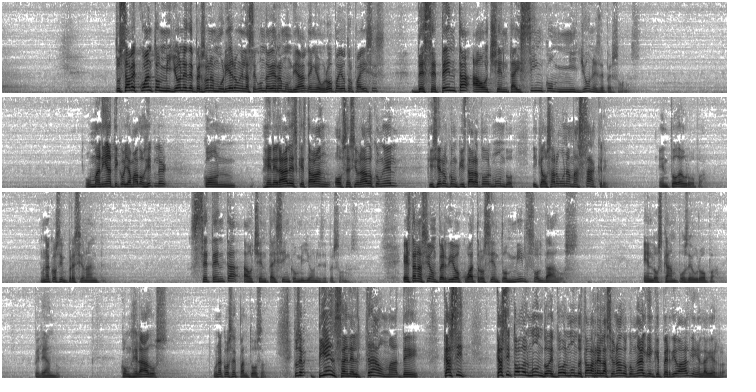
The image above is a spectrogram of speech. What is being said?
¿Tú sabes cuántos millones de personas murieron en la Segunda Guerra Mundial en Europa y otros países? De 70 a 85 millones de personas. Un maniático llamado Hitler con generales que estaban obsesionados con él, quisieron conquistar a todo el mundo y causaron una masacre en toda Europa. Una cosa impresionante. 70 a 85 millones de personas. Esta nación perdió 400 mil soldados en los campos de Europa, peleando, congelados una cosa espantosa. Entonces, piensa en el trauma de casi Casi todo el mundo, en todo el mundo estaba relacionado con alguien que perdió a alguien en la guerra.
